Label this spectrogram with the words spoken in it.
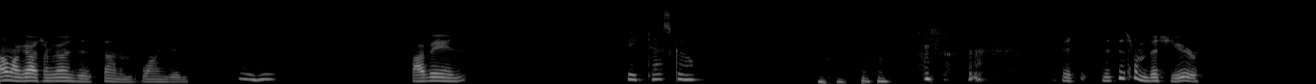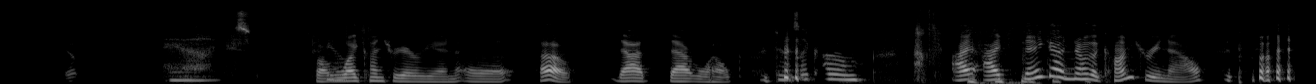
Oh my gosh, I'm going to the sun. I'm blinded. hmm I mean, Big Tesco. this this is from this year. Yep. Yeah. This But feels, what country are we in? Uh oh, that that will help. feels like home. I I think I know the country now. but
